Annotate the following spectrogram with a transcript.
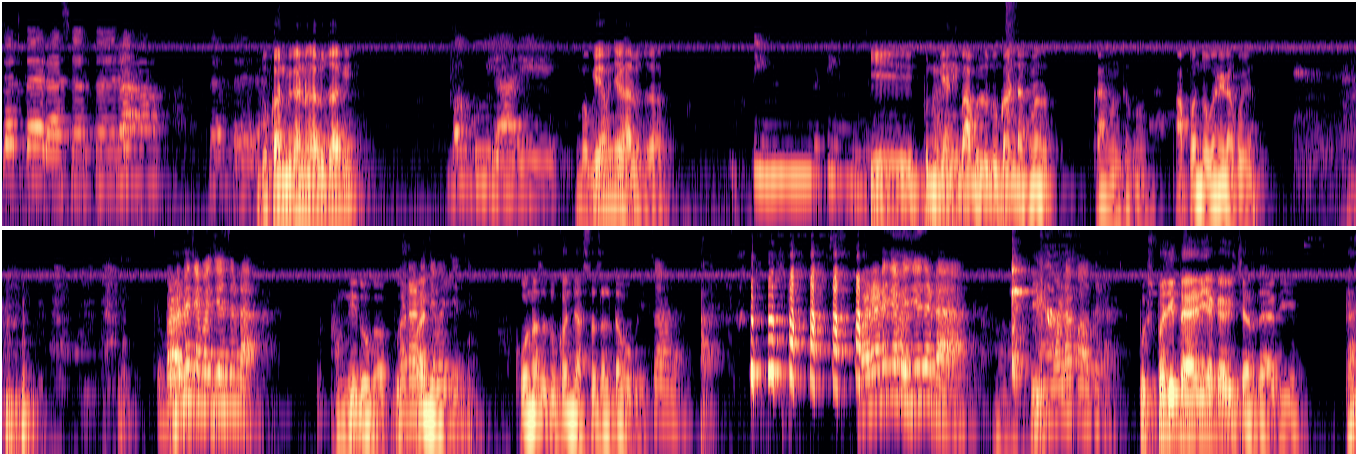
सतरा सतरा सतरा दुकान बिकान घालू जा की? बघूया रे. बघूया म्हणजे घालू जा. टिंग टिंग. ही पुनगी आणि बाबलू दुकान टाकणार. काय म्हणतो पण आपण दोघांनी टाकूया. बटाट्याच्या भाजीचं टाक आम्ही दोघं पुष्पा आणि बटाट्याच्या मी. भाजीचं. कोणाचं दुकान जास्त चालतं बघूया. चाल बटाट्याच्या भाजीचं टाक. हा, ठीक. वडापावचं टाक. पुष्पाची तयारी आहे काय विचारताय आधी? काय?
